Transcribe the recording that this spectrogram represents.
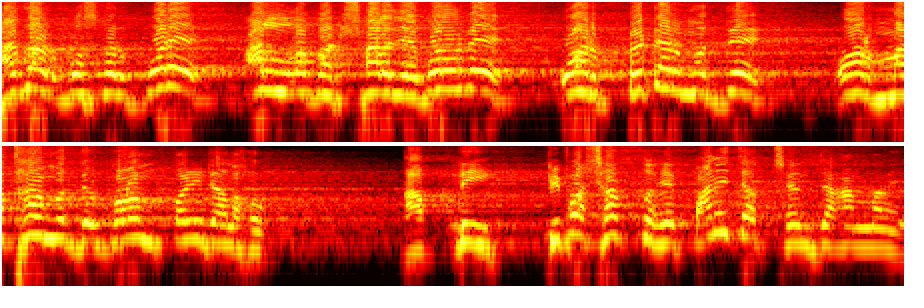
হাজার বছর পরে আল্লাহ পাক সারা দিয়ে বলবে, ওর পেটের মধ্যে, ওর মাথার মধ্যে গরম পানি ডালা হোক। আপনি পিপাসার্থ হয়ে পানি চাচ্ছেন জাহান নামে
